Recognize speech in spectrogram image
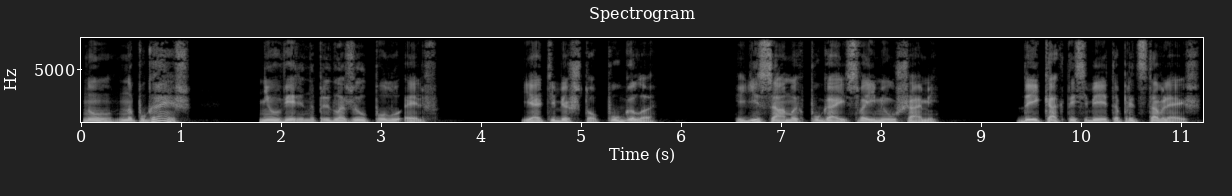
ну, напугаешь?» — неуверенно предложил полуэльф. «Я тебе что, пугало? Иди сам их пугай своими ушами». Да и как ты себе это представляешь?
